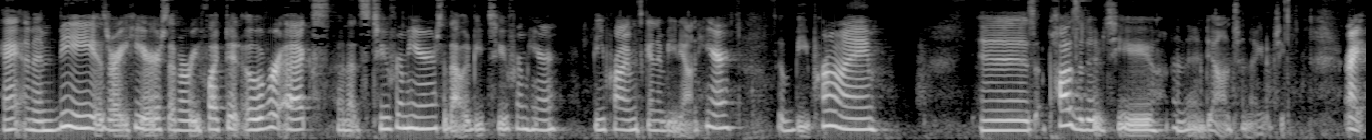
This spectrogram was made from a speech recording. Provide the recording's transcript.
Okay, and then B is right here, so if I reflect it over X, so that's 2 from here, so that would be 2 from here. B prime is going to be down here, so B prime is positive 2, and then down to negative 2. All right,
